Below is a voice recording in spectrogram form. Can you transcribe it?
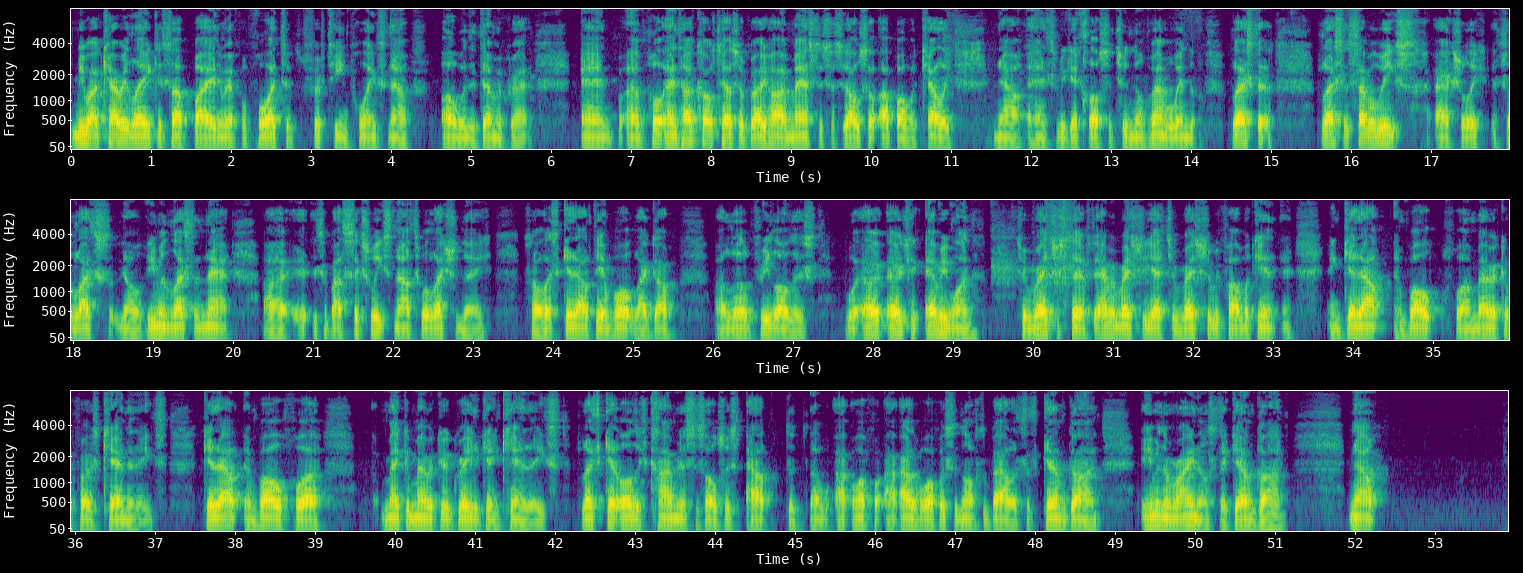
Meanwhile, Kari Lake is up by anywhere from four to 15 points now over the Democrat. And uh, and her coattails are very hard. Masters is also up over Kelly now. as we get closer to November, in less than, less than seven weeks, actually, it's a lot, you know, even less than that. Uh, it's about six weeks now to election day. So let's get out there and vote like our, our little freeloaders. We're urging everyone to register if they haven't registered yet to register Republican and get out and vote for America First candidates. Get out and vote for Make America Great Again candidates. Let's get all these communist officers out, the, uh, out of office and off the ballots. Let's get them gone. Even the rhinos, they get them gone. Now,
